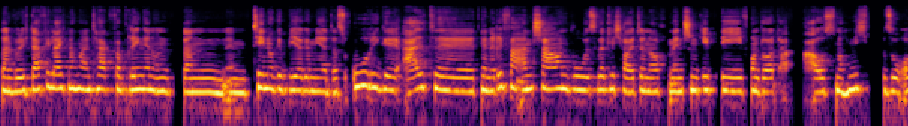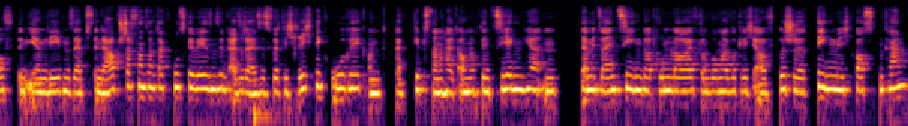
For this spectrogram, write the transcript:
Dann würde ich da vielleicht nochmal einen Tag verbringen und dann im Teno-Gebirge mir das urige, alte Teneriffa anschauen, wo es wirklich heute noch Menschen gibt, die von dort aus noch nicht so oft in ihrem Leben selbst in der Hauptstadt von Santa Cruz gewesen sind. Also da ist es wirklich richtig urig und da gibt's dann halt auch noch den Ziegenhirten, der mit seinen Ziegen dort rumläuft und wo man wirklich auf frische Ziegenmilch kosten kann.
